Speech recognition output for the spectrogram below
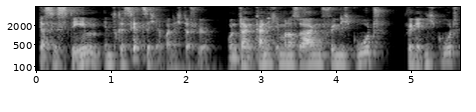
Das System interessiert sich aber nicht dafür. Und dann kann ich immer noch sagen, finde ich gut, finde ich nicht gut.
